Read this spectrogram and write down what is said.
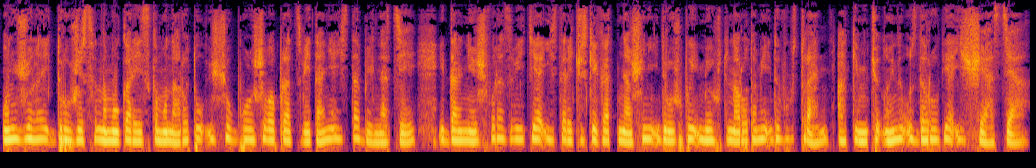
Он желает дружбы дружественному корейскому народу еще большего процветания и стабильности и дальнейшего развития исторических отношений и дружбы между народами двух стран, а Ким Чен Ыну здоровья и счастья.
